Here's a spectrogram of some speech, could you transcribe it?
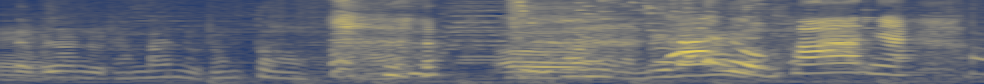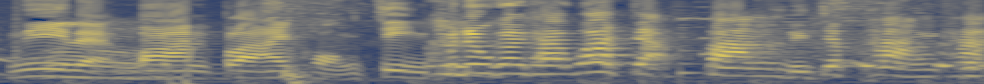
แต่เวลาหนูทำบ้านหนูต้องต่อเอหนูอทำอย่างนั้นำไม่ได้ถ้าหนูพลาดไง นี่แหละบานปลายของจริง ไปดูกันครับว่าจะปังหรือจะพังค่ะ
